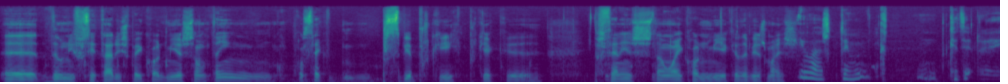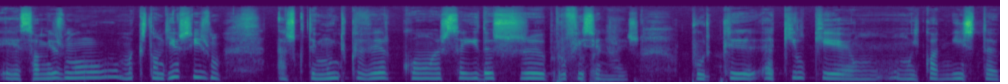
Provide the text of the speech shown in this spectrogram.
eh, de universitários para a economia e gestão. Tem, consegue perceber porquê? Porque é que preferem a gestão à economia cada vez mais? Eu acho que tem. que- quer dizer, é só mesmo uma questão de achismo. Acho que tem muito que ver com as saídas eh, profissionais. Porque aquilo que é um, um economista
